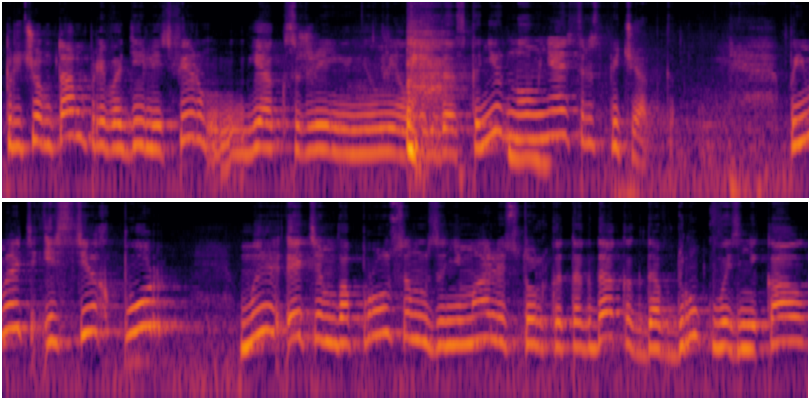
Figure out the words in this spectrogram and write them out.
причем там приводились фирмы, я, к сожалению, не умела тогда сканировать, но у меня есть распечатка. Понимаете, и с тех пор мы этим вопросом занимались только тогда, когда вдруг возникал,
